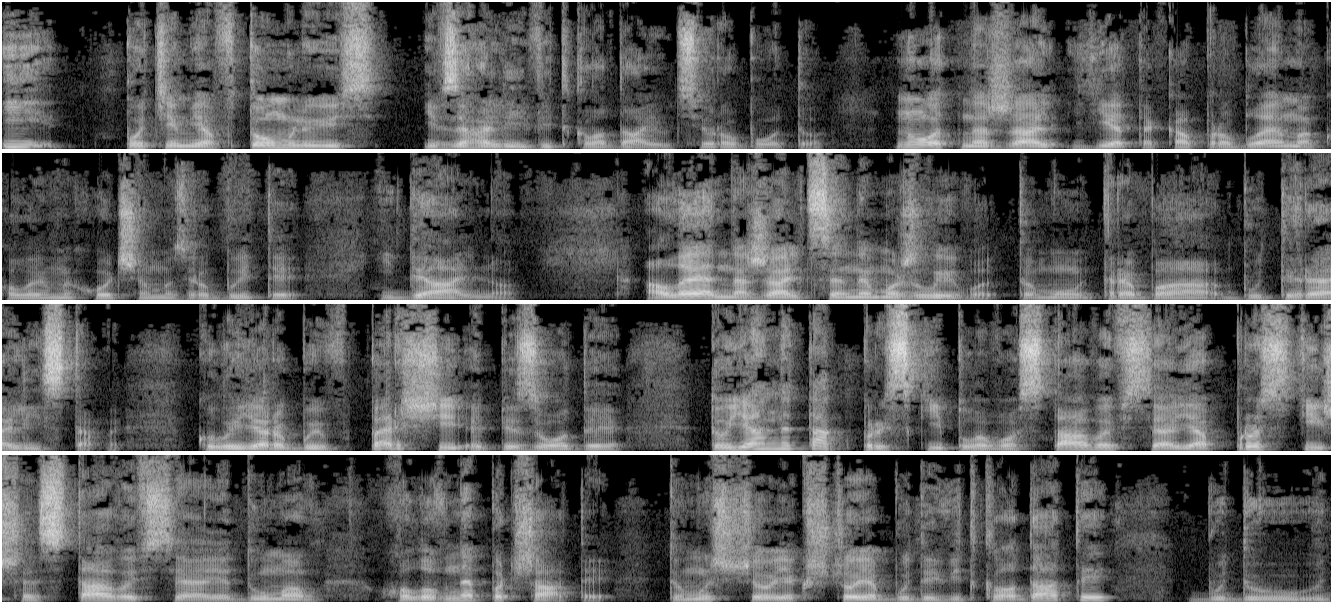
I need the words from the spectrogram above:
і потім я втомлююсь і взагалі відкладаю цю роботу. Ну, от, на жаль, є така проблема, коли ми хочемо зробити ідеально. Але, на жаль, це неможливо, тому треба бути реалістами. Коли я робив перші епізоди, то я не так прискіпливо ставився, я простіше ставився. Я думав, головне почати. Тому що якщо я буду відкладати, буду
